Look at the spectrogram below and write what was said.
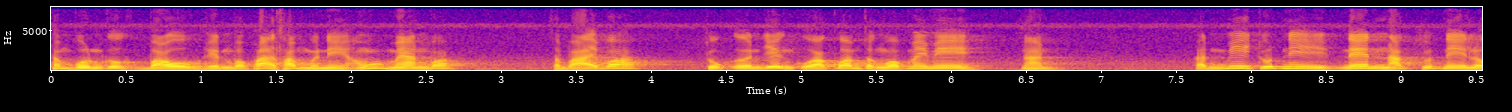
ทำบุญก็เบาเห็นว่าพระทำเหมือนนี่เอ้าแม่นบ่สบายบ่ สุขอื่นยิ่งกว่าความสงบไม่มีนั่นกันมีจุดนี้เน้นหนักจุดนี้เรา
